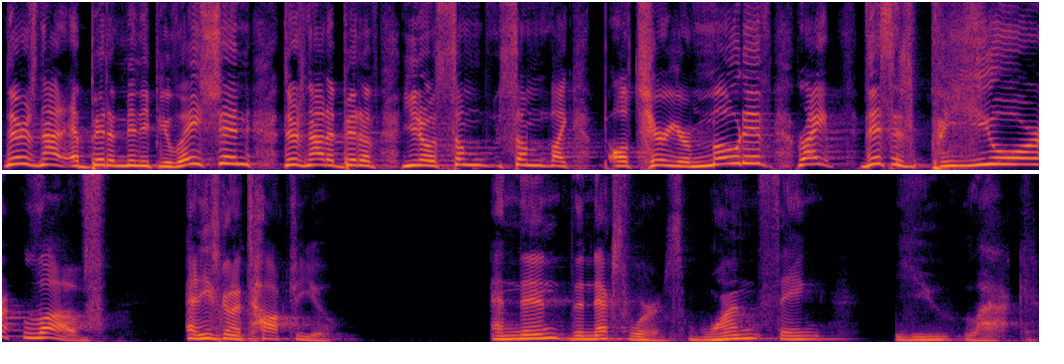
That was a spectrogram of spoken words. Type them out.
There's not a bit of manipulation. There's not a bit of, you know, some, some like ulterior motive, right? This is pure love. And he's going to talk to you. And then the next words one thing you lack.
